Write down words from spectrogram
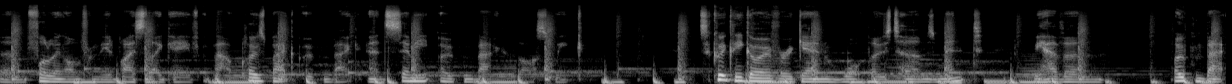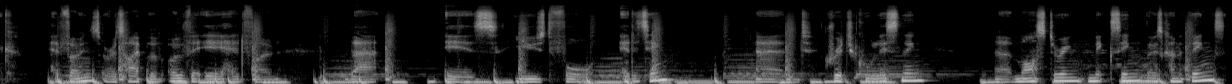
um, following on from the advice that I gave about closed back, open back, and semi open back last week. To quickly go over again what those terms meant, we have um, open back headphones are a type of over ear headphone that is used for editing and critical listening, uh, mastering, mixing, those kind of things.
